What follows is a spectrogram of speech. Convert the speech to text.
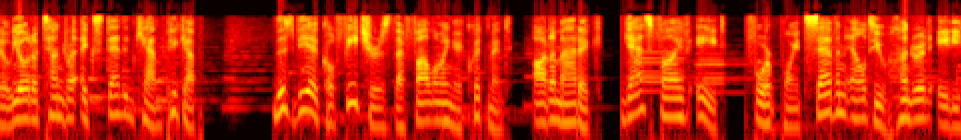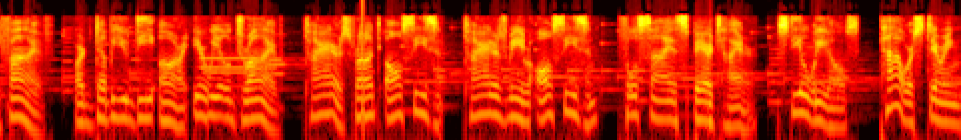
Toyota Tundra Extended Cab Pickup. This vehicle features the following equipment, automatic, gas 5.8, 4.7 L285, RWDR ear-wheel drive, tires front all-season, tires rear all-season, full-size spare tire, steel wheels, power steering,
